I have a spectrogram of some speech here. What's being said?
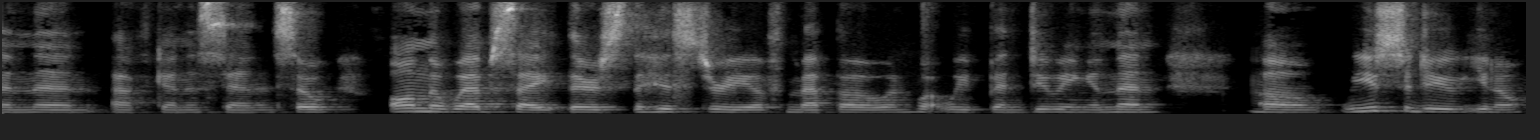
and then Afghanistan. And so on the website, there's the history of MEPO and what we've been doing, and then mm-hmm. um, we used to do you know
